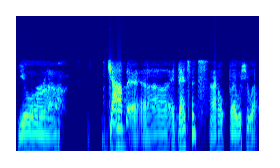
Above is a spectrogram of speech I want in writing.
your uh, job uh, advancements. I hope I wish you well.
